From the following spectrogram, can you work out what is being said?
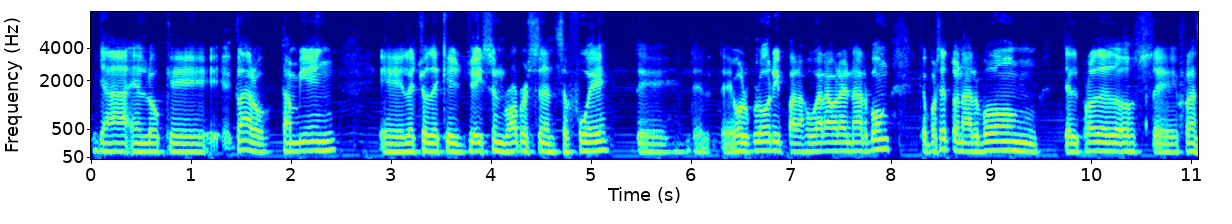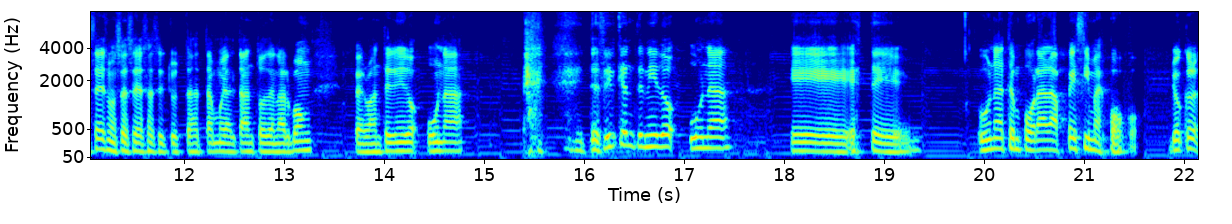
ya en lo que, claro, también eh, el hecho de que Jason Robertson se fue de, de, All Glory para jugar ahora en Narbonne, que por cierto, Narbonne del Pro de dos eh, francés, no sé si, esa, si tú estás, muy al tanto de Narbonne, pero han tenido una, decir que han tenido una, eh, este, una temporada pésima es poco. Yo creo,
